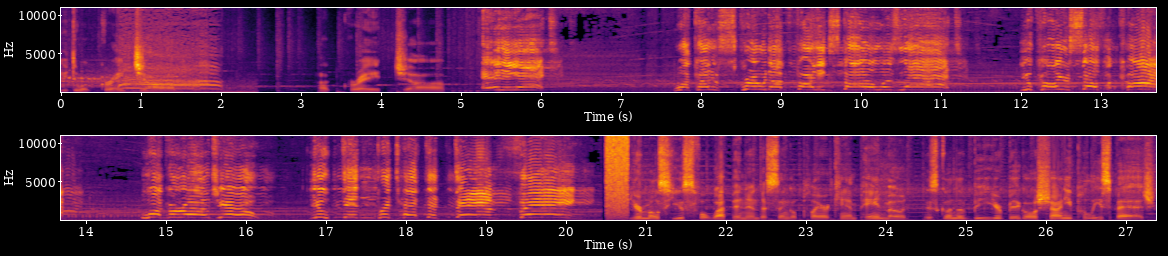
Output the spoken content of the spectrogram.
You do a great job. A great job. Idiot! What kind of screwed up fighting style was that? You call yourself a cop? Look around you! You didn't protect a damn thing! Your most useful weapon in the single player campaign mode is gonna be your big ol' shiny police badge.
